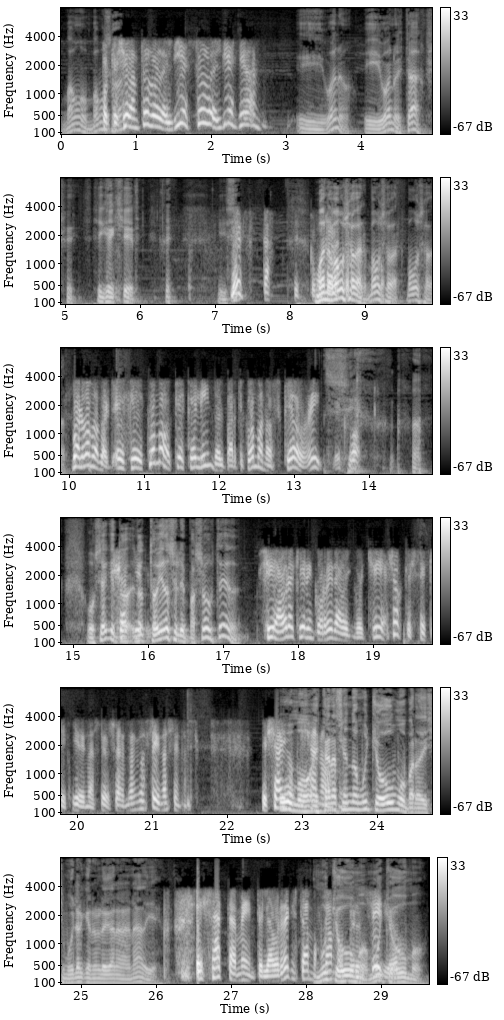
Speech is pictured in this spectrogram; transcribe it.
vamos, vamos Porque a ver. llevan todo del 10, todo del 10 llevan. Y bueno, y bueno, está. ¿Y qué quiere? y sí. Está. Bueno, vamos a ver, vamos a ver, vamos a ver. Bueno, vamos a ver. Eh, que, ¿cómo, qué, qué lindo el partido, cómo nos, qué horrible. o sea que todavía no se le pasó a usted. Sí, ahora quieren correr a Bengochea. Yo qué sé qué quieren hacer, o sea, no, no sé, no sé. No sé. Humo, están haciendo mucho humo para disimular que no le ganan a nadie. Exactamente, la verdad que estamos... Mucho humo, mucho humo.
